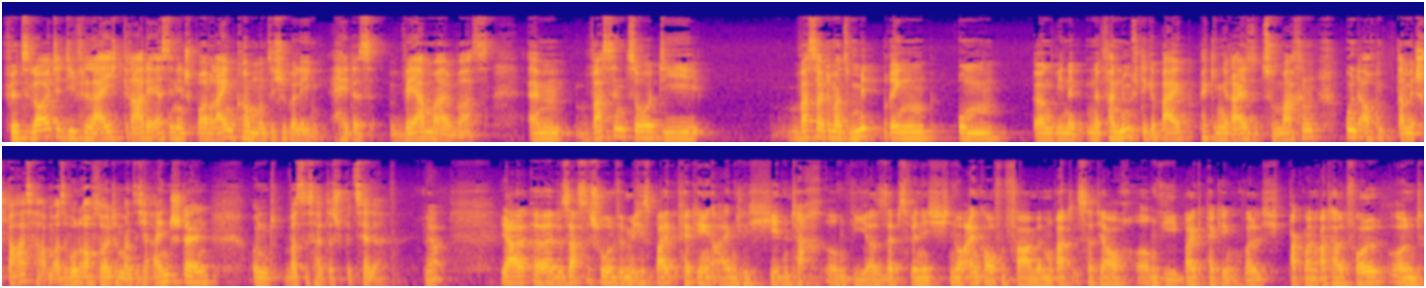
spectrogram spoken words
Für jetzt Leute, die vielleicht gerade erst in den Sport reinkommen und sich überlegen, hey, das wäre mal was. Ähm, was sind so die, was sollte man so mitbringen, um irgendwie eine, eine vernünftige Bikepacking-Reise zu machen und auch damit Spaß haben. Also worauf sollte man sich einstellen und was ist halt das Spezielle? Ja. Ja, äh, du sagst es schon, für mich ist Bikepacking eigentlich jeden Tag irgendwie. Also selbst wenn ich nur einkaufen fahre mit dem Rad, ist das ja auch irgendwie Bikepacking, weil ich packe mein Rad halt voll und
